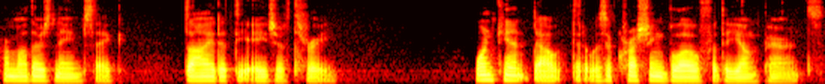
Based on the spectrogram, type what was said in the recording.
her mother's namesake, died at the age of three. One can't doubt that it was a crushing blow for the young parents.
